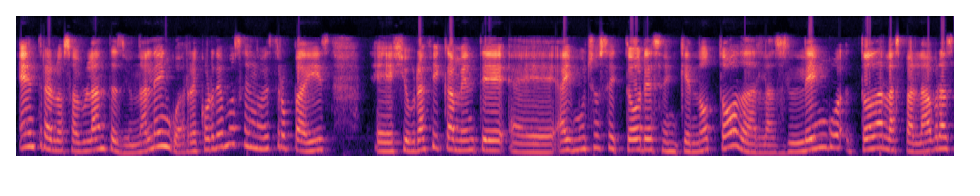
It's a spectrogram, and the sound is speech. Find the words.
entre los hablantes de una lengua. Recordemos que en nuestro país eh, geográficamente eh, hay muchos sectores en que no todas las lenguas, todas las palabras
